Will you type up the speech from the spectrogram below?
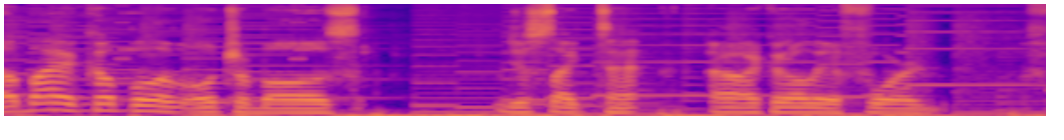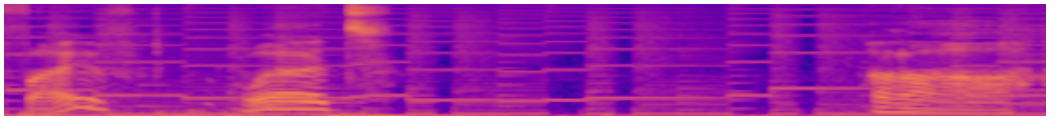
I'll buy a couple of ultra balls, just like ten. Oh, I could only afford five. What? Ah,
